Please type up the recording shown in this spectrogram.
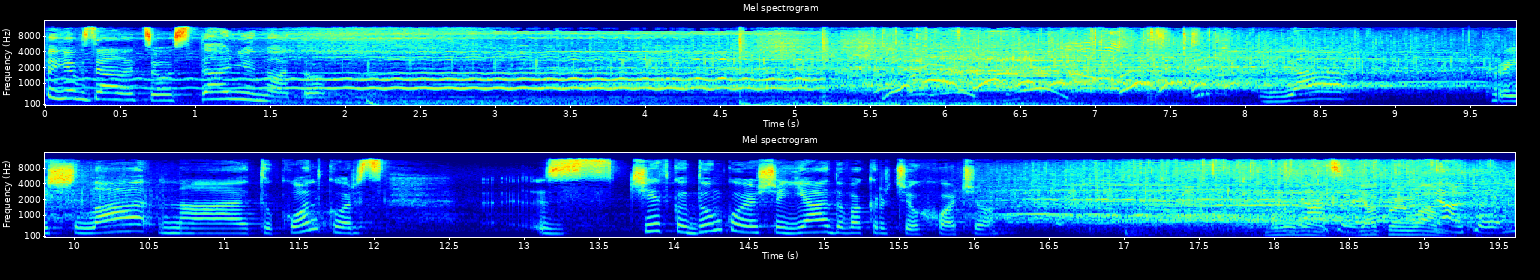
То я взяла цю останню ноту. Я прийшла на ту конкурс з чіткою думкою, що я до Вакарчук хочу. Молодець, дякую вам. Дякую.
